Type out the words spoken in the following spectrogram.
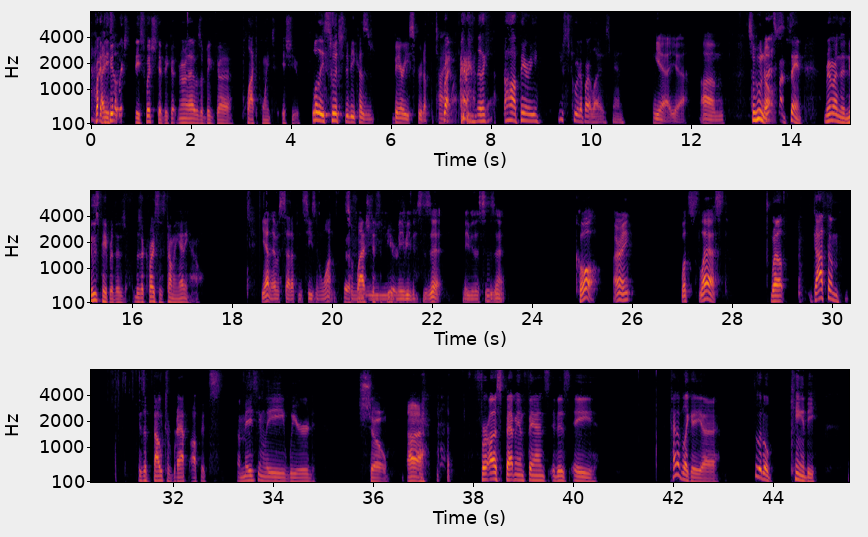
right? I They feel- switched. They switched it because remember that was a big uh, plot point issue. Well, they switched it because Barry screwed up the timeline. They're like, "Oh, Barry, you screwed up our lives, man." Yeah, yeah. Um, so who knows? That's what I'm saying. Remember in the newspaper, there's there's a crisis coming anyhow. Yeah, that was set up in season one. Where so Flash maybe, disappears. maybe this is it. Maybe this is it. Cool. All right. What's last? Well, Gotham is about to wrap up its amazingly weird show. Uh, for us Batman fans, it is a kind of like a, uh, it's a little candy.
